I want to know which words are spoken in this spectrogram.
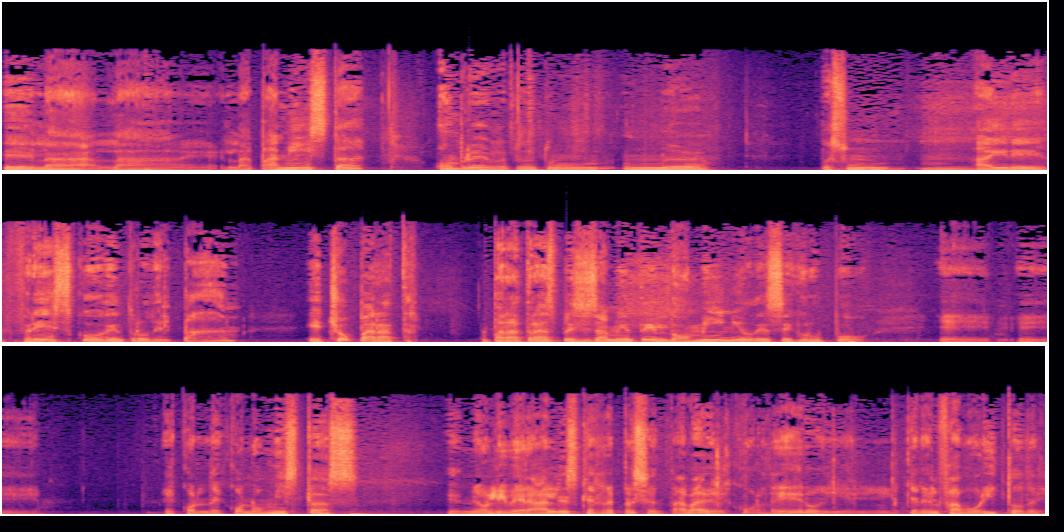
Eh, la, la, eh, la panista, hombre, representó un, un, eh, pues un aire fresco dentro del PAN, echó para, para atrás precisamente el dominio de ese grupo eh, eh, de economistas eh, neoliberales que representaba el Cordero y el que era el favorito del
